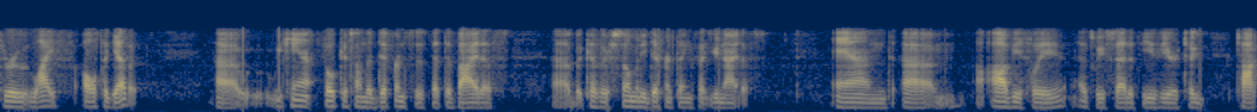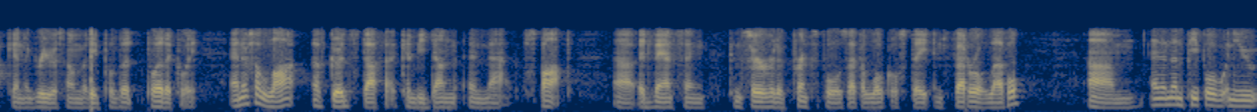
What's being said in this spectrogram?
through life altogether. Uh, we can't focus on the differences that divide us uh, because there's so many different things that unite us. And um, obviously, as we've said, it's easier to talk and agree with somebody polit- politically. And there's a lot of good stuff that can be done in that spot, uh, advancing conservative principles at the local, state, and federal level. Um, and then people, when you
